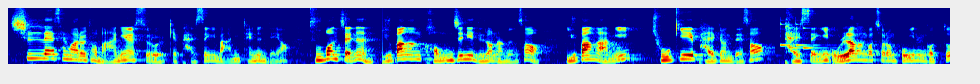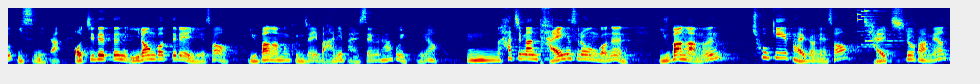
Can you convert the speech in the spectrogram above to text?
실내 생활을 더 많이 할수록 이렇게 발생이 많이 되는데요. 두 번째는 유방암 검진이 늘어나면서 유방암이 조기에 발견돼서 발생이 올라간 것처럼 보이는 것도 있습니다. 어찌됐든 이런 것들에 의해서 유방암은 굉장히 많이 발생을 하고 있고요. 음, 하지만 다행스러운 거는 유방암은 초기에 발견해서 잘 치료를 하면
